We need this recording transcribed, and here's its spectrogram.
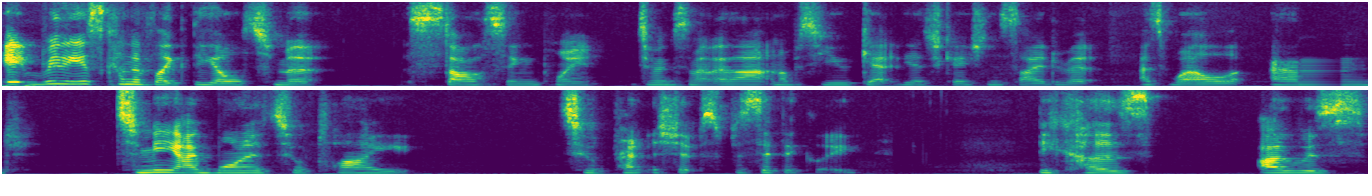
it really is kind of like the ultimate starting point doing something like that. And obviously, you get the education side of it as well. And to me, I wanted to apply to apprenticeships specifically because I was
